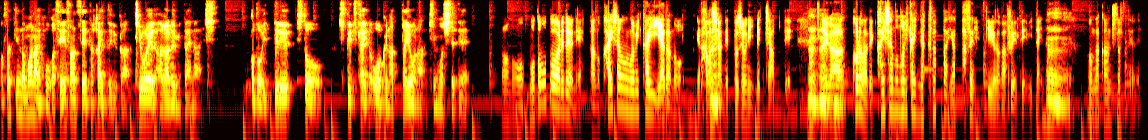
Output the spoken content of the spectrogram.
お酒飲まない方が生産性高いというか、QOL 上がるみたいなことを言ってる人を聞く機会が多くなったような気もしてて。あの、もともとあれだよね。あの、会社の飲み会嫌だの話はネット上にめっちゃあって、うん、それがコロナで会社の飲み会なくなった、やったぜっていうのが増えてみたいな、うん、そんな感じだったよね。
